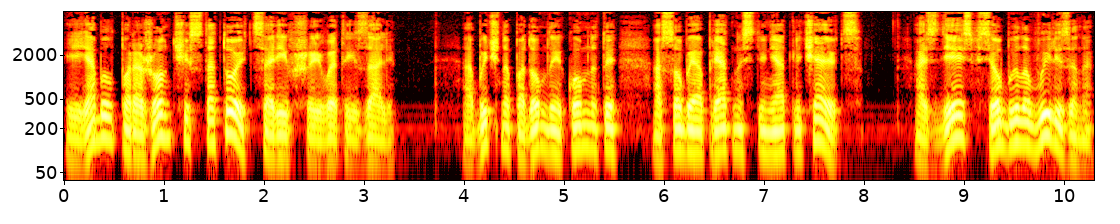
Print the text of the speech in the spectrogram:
И я был поражен чистотой, царившей в этой зале. Обычно подобные комнаты особой опрятностью не отличаются, а здесь все было вылизано,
